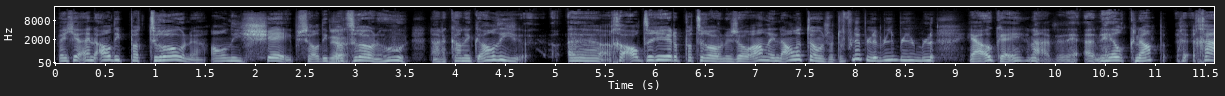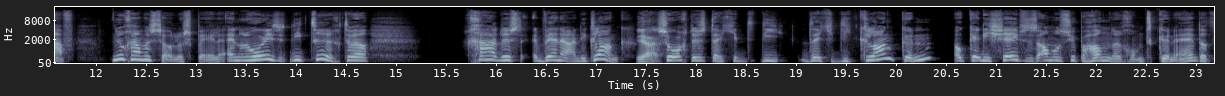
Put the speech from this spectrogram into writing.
weet je, en al die patronen, al die shapes, al die Ja. patronen, hoe, nou dan kan ik al die eh, gealtereerde patronen zo al in alle toonsoorten, blub, blub, blub, blub, blub. ja, oké, nou, eh, heel knap, gaaf. Nu gaan we solo spelen en dan hoor je ze niet terug, terwijl ga dus wennen aan die klank. Ja. Zorg dus dat je die, dat je die klanken. Oké, die shapes is allemaal super handig om te kunnen. Hè? Dat,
